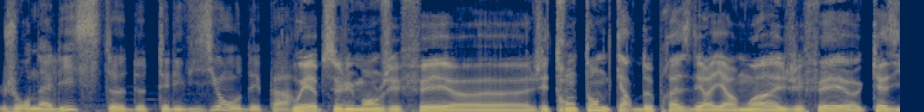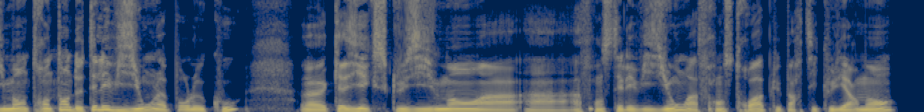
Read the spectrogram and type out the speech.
journaliste de télévision au départ. Oui, absolument. J'ai fait, euh, j'ai 30 ans de carte de presse derrière moi et j'ai fait euh, quasiment 30 ans de télévision là pour le coup, euh, quasi exclusivement à, à- à France Télévisions, à France 3 plus particulièrement.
